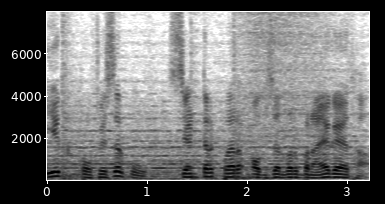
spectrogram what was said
एक प्रोफेसर को सेंटर पर ऑब्जर्वर बनाया गया था।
